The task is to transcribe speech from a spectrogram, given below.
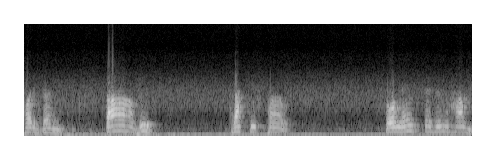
forbønn. Stadig, praktisk talt, så nevnte hun ham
